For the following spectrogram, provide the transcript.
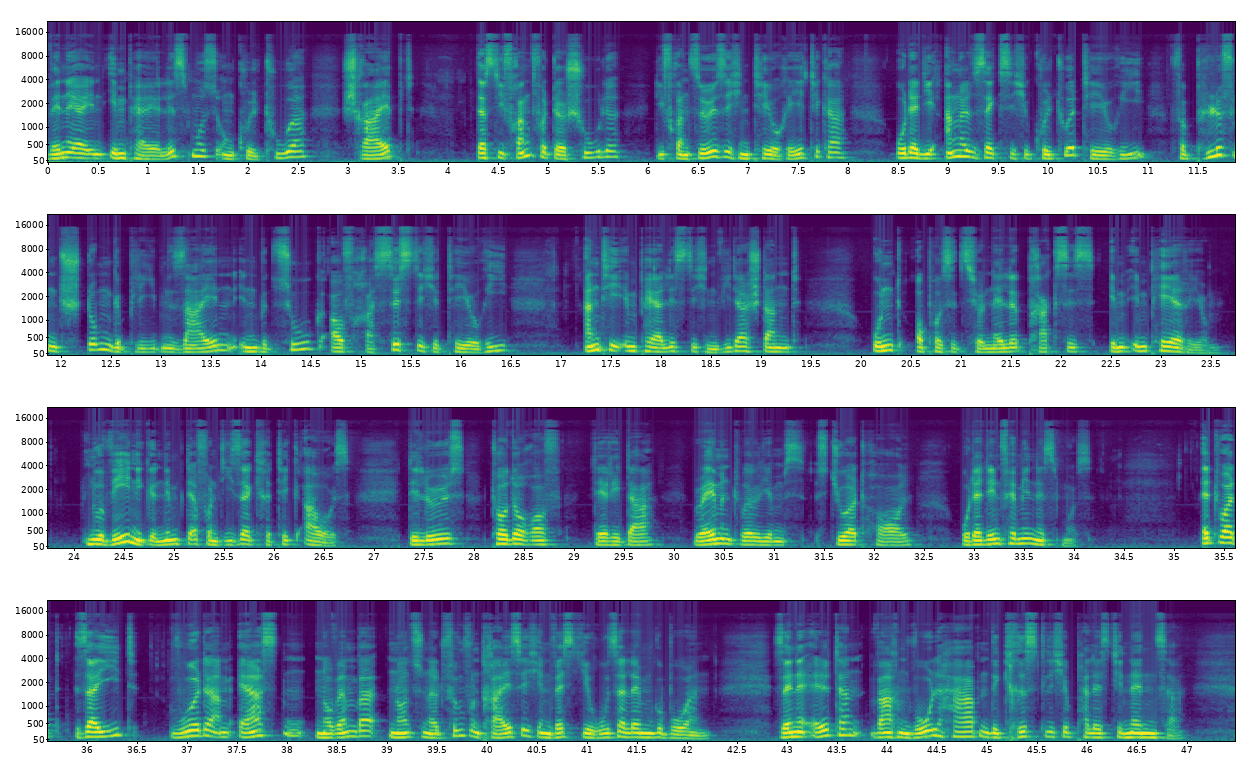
wenn er in Imperialismus und Kultur schreibt, dass die Frankfurter Schule, die französischen Theoretiker oder die angelsächsische Kulturtheorie verblüffend stumm geblieben seien in Bezug auf rassistische Theorie, antiimperialistischen Widerstand und oppositionelle Praxis im Imperium. Nur wenige nimmt er von dieser Kritik aus. Deleuze, Todorov, Derrida, Raymond Williams, Stuart Hall oder den Feminismus. Edward Said wurde am 1. November 1935 in Westjerusalem geboren. Seine Eltern waren wohlhabende christliche Palästinenser.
